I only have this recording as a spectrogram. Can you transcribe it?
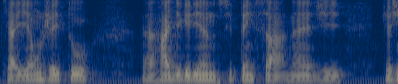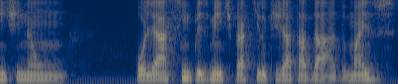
Que aí é um jeito uh, heideggeriano de se pensar, né? De, de a gente não olhar simplesmente para aquilo que já está dado, mas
